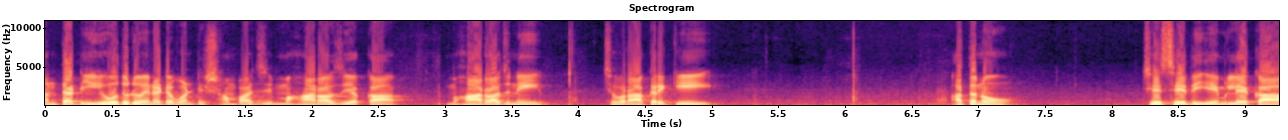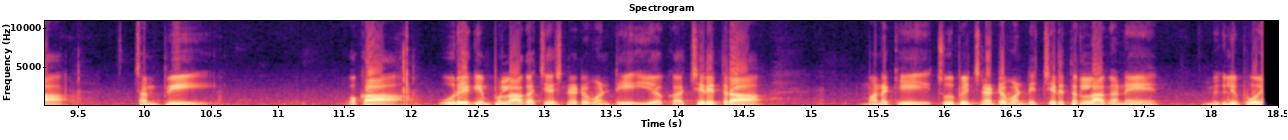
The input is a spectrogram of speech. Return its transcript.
అంతటి యోధుడు అయినటువంటి సంభాజీ మహారాజు యొక్క మహారాజుని చివరాఖరికి అతను చేసేది ఏమి లేక చంపి ఒక ఊరేగింపులాగా చేసినటువంటి ఈ యొక్క చరిత్ర మనకి చూపించినటువంటి చరిత్రలాగానే మిగిలిపోయింది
